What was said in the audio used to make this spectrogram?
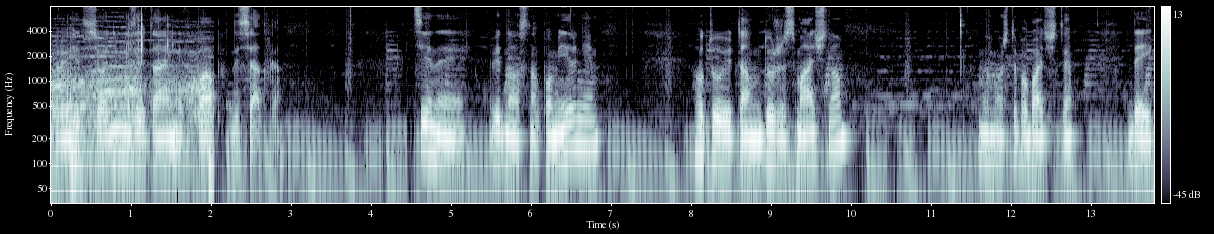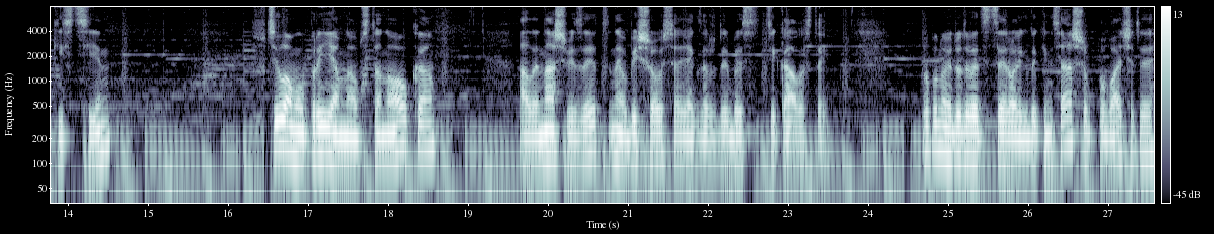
привіт! Сьогодні ми завітаємо в паб Десятка. Ціни відносно помірні. Готують там дуже смачно. Ви можете побачити деякі з цін. В цілому приємна обстановка, але наш візит не обійшовся, як завжди, без цікавостей. Пропоную додивитися цей ролик до кінця, щоб побачити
